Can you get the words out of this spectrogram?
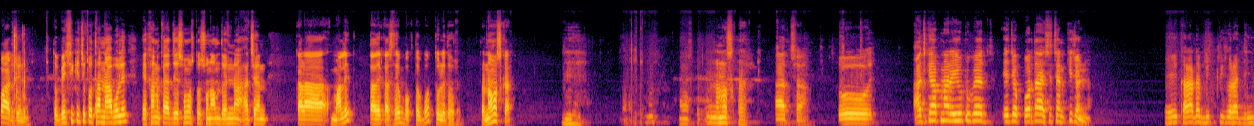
পাওয়ার জন্য। তো বেশি কিছু কথা না বলে এখানকার যে সমস্ত সুনামধন্য আছেন কারা মালিক, তাদের কাছ থেকে বক্তব্য তুলে ধরেন। তো নমস্কার। নমস্কার। আচ্ছা। তো আজকে আপনার ইউটিউবে এই যে পর্দা এসেছেন কি জন্য? এই কাড়াটা বিক্রি করার জন্য।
